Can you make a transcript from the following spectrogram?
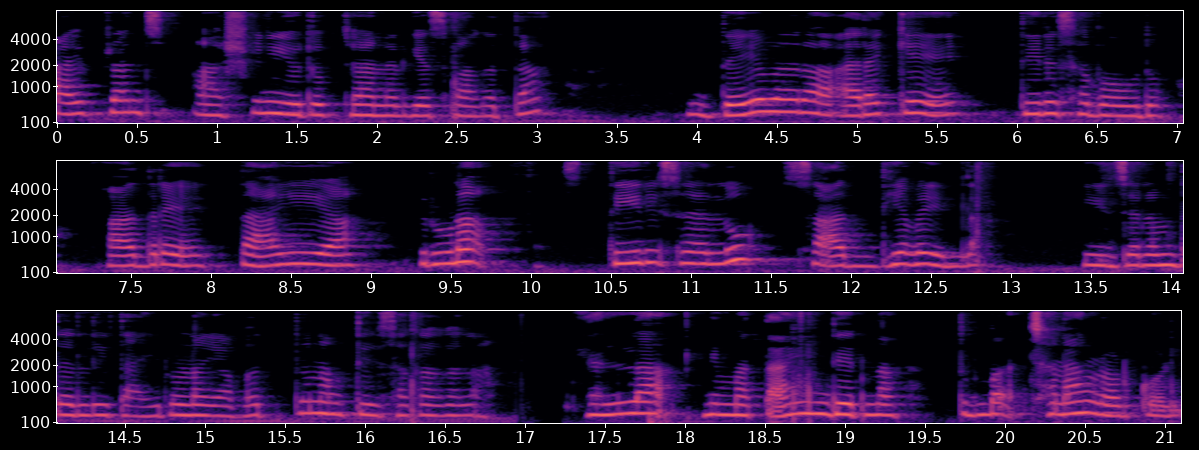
ಹಾಯ್ ಫ್ರೆಂಡ್ಸ್, ಅಶ್ವಿನಿ ಯೂಟ್ಯೂಬ್ ಚಾನಲ್ಗೆ ಸ್ವಾಗತ. ದೇವರ ಹರಕೆ ತೀರಿಸಬಹುದು, ಆದರೆ ತಾಯಿಯ ಋಣ ತೀರಿಸಲು ಸಾಧ್ಯವೇ ಇಲ್ಲ. ಈ ಜನ್ಮದಲ್ಲಿ ತಾಯಿ ಋಣ ಯಾವತ್ತೂ ನಾವು ತೀರಿಸೋಕ್ಕಾಗಲ್ಲ. ಎಲ್ಲ ನಿಮ್ಮ ತಾಯಿಂದಿರನ್ನ ತುಂಬ ಚೆನ್ನಾಗಿ ನೋಡ್ಕೊಳ್ಳಿ.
